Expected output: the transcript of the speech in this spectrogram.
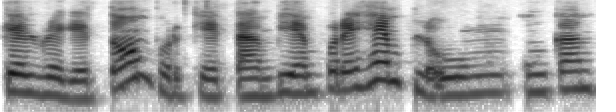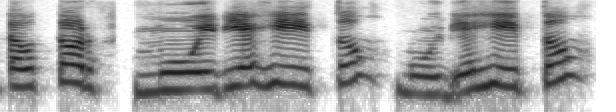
que el reggaetón, porque también, por ejemplo, un, cantautor muy viejito, muy viejito,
